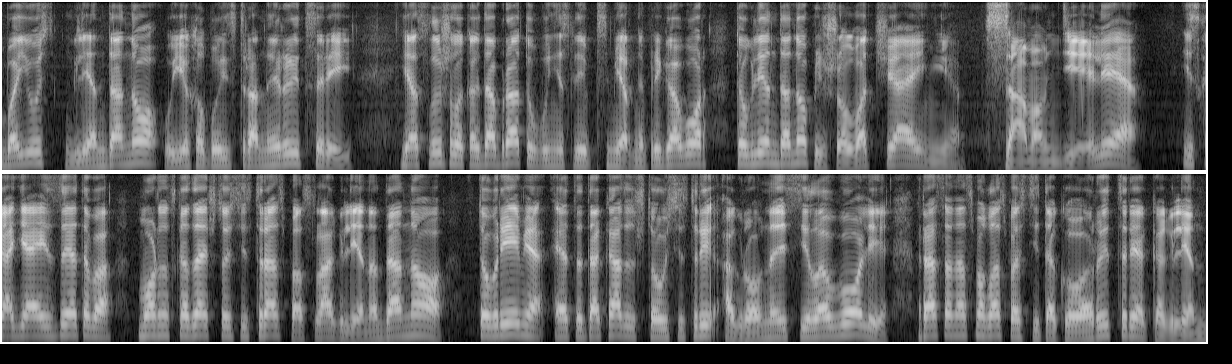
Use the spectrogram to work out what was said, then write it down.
боюсь, Глен Дано уехал бы из страны рыцарей. Я слышала, когда брату вынесли смертный приговор, то Глен Дано пришел в отчаяние. В самом деле... Исходя из этого, можно сказать, что сестра спасла Глена Дано. В то время это доказывает, что у сестры огромная сила воли, раз она смогла спасти такого рыцаря, как Глен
